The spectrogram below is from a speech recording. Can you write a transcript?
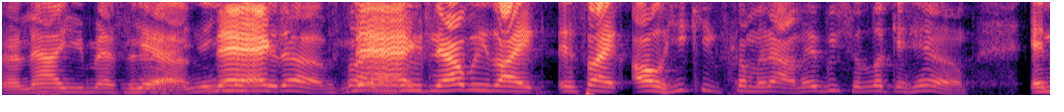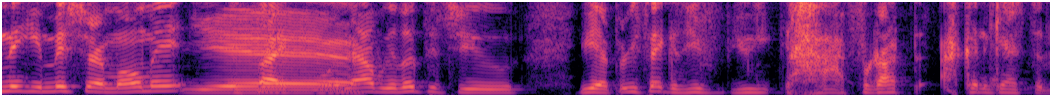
And now you mess it yeah, up. and Next. mess it up. It's like, Next. dude, now we like it's like, oh, he keeps coming out. Maybe we should look at him. And then you miss your moment. Yeah. It's like, well, now we looked at you. You had three seconds. You you ah, I forgot the, I couldn't catch the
